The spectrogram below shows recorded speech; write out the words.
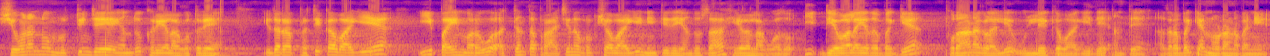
ಶಿವನನ್ನು ಮೃತ್ಯುಂಜಯ ಎಂದು ಕರೆಯಲಾಗುತ್ತದೆ. ಇದರ ಪ್ರತೀಕವಾಗಿಯೇ ಈ ಪೈನ್ ಮರವು ಅತ್ಯಂತ ಪ್ರಾಚೀನ ವೃಕ್ಷವಾಗಿ ನಿಂತಿದೆ ಎಂದು ಸಹ ಹೇಳಲಾಗುವುದು. ಈ ದೇವಾಲಯದ ಬಗ್ಗೆ ಪುರಾಣಗಳಲ್ಲಿ ಉಲ್ಲೇಖವಾಗಿದೆ ಅಂತೆ. ಅದರ ಬಗ್ಗೆ ನೋಡೋಣ ಬನ್ನಿ.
